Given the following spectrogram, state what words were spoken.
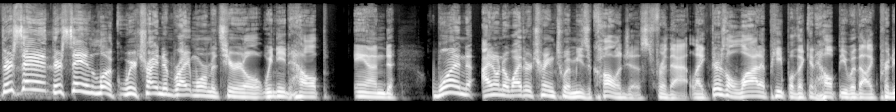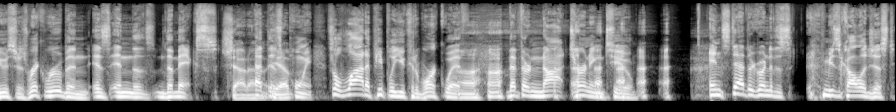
they're saying they're saying, look, we're trying to write more material. We need help. And one, I don't know why they're turning to a musicologist for that. Like, there's a lot of people that could help you with that, like producers. Rick Rubin is in the the mix. Shout out, at this yep. point. There's a lot of people you could work with Uh-huh. that they're not turning to. Instead, they're going to this musicologist,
